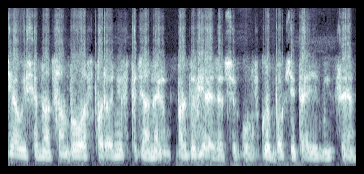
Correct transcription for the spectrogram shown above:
działy się nocą, było sporo niespodzianek, bardzo wiele rzeczy było w głębokiej tajemnicy.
